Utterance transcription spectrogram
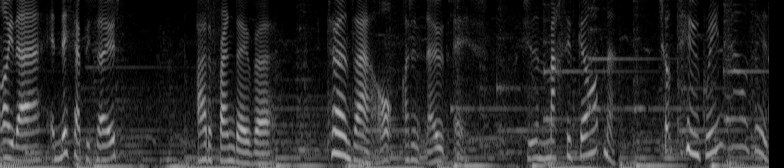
Hi there. In this episode, I had a friend over. Turns out, I didn't know this. She's a massive gardener. She's got two greenhouses.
